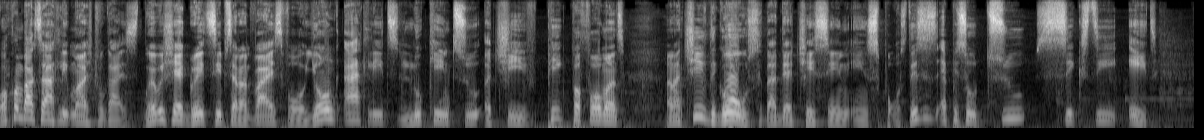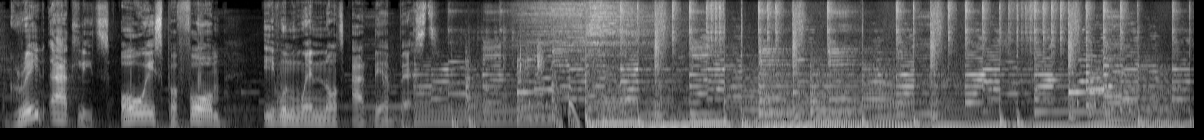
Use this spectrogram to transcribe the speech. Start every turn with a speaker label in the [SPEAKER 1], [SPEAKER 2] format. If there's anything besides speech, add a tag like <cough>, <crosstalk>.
[SPEAKER 1] Welcome back to Athlete Maestro, guys, where we share great tips and advice for young athletes looking to achieve peak performance and achieve the goals that they're chasing in sports. This is episode 268. Great athletes always perform even when not at their best.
